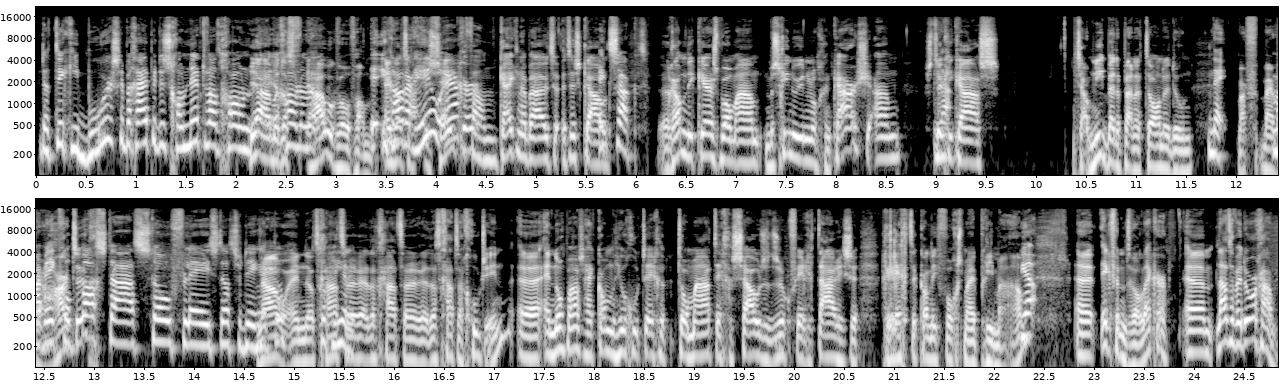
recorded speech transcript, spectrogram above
dat tikkie boerse, begrijp je? Dus gewoon net wat gewoon. Ja, maar dat hou ik wel van. Ik En hou daar heel zeker, erg van. Kijk naar buiten, het is koud. Exact. Ram die kerstboom aan. Misschien doe je er nog een kaarsje aan. Stukje kaas. Ik zou hem niet bij de panettone doen. Nee. Maar, maar, Maar pasta, stoofvlees, dat soort dingen. Nou, toch? en dat gaat, heerlijk. er, dat, gaat er, dat gaat er goed in. Eh, en nogmaals, hij kan heel goed tegen tomaat, tegen sauzen. Dus ook vegetarische gerechten kan hij volgens mij prima aan. Ja. Eh, ik vind het wel lekker. Eh, laten wij doorgaan.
